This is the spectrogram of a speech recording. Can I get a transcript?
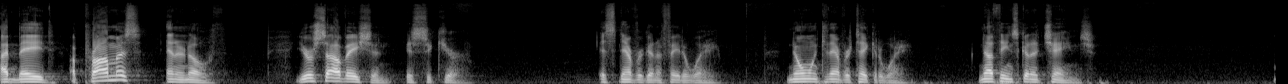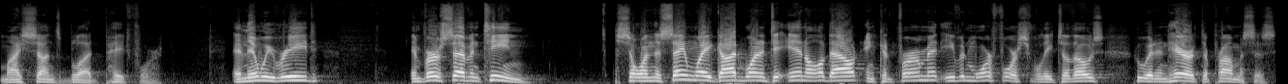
I made a promise and an oath. Your salvation is secure, it's never going to fade away. No one can ever take it away. Nothing's going to change. My son's blood paid for it. And then we read in verse 17 So, in the same way, God wanted to end all doubt and confirm it even more forcefully to those who would inherit the promises.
